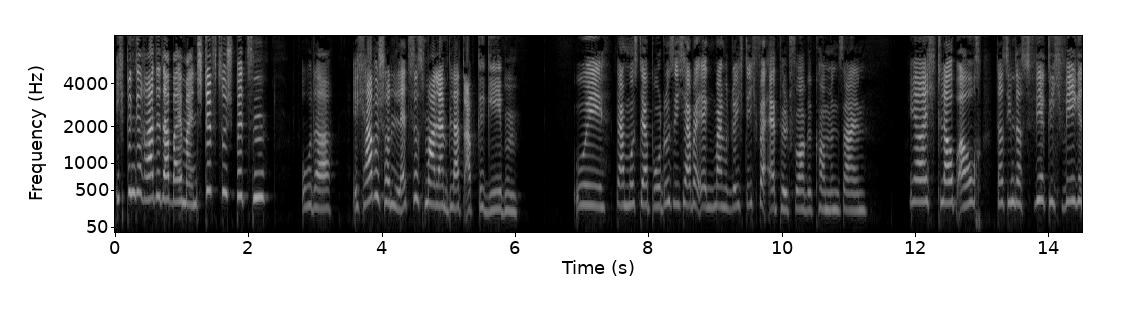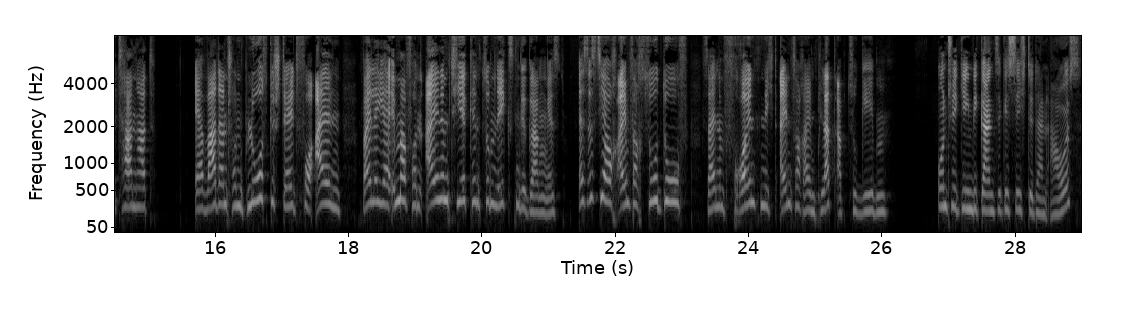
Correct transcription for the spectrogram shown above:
Ich bin gerade dabei, meinen Stift zu spitzen. Oder Ich habe schon letztes Mal ein Blatt abgegeben. Ui, da muss der Bodo sich aber irgendwann richtig veräppelt vorgekommen sein. Ja, ich glaube auch, dass ihm das wirklich wehgetan hat. Er war dann schon bloßgestellt vor allen, weil er ja immer von einem Tierkind zum nächsten gegangen ist. Es ist ja auch einfach so doof, seinem Freund nicht einfach ein Blatt abzugeben. Und wie ging die ganze Geschichte dann aus?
